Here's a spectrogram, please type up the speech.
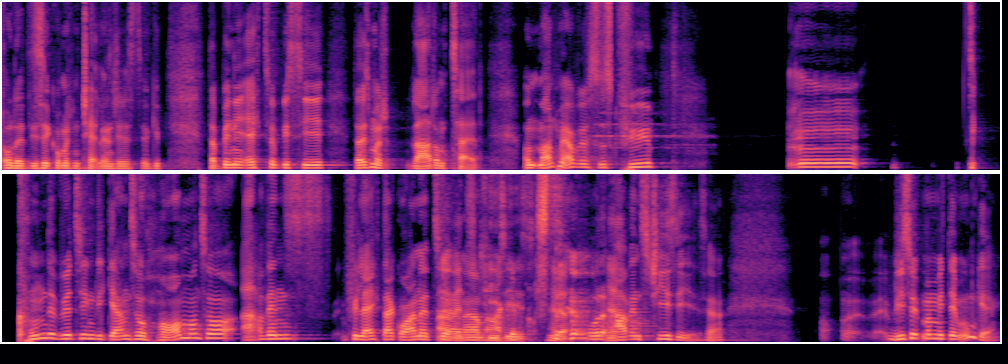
Oder diese komischen Challenges, die es gibt. Da bin ich echt so ein bisschen, da ist mir Lad und Zeit. Und manchmal habe ich so das Gefühl, mh, mm, der Kunde würde es irgendwie gern so haben und so, auch wenn es vielleicht auch gar nicht zu auch einer Marke passt. Ja. Oder ja. auch wenn es cheesy ist. Ja. Wie sollte man mit dem umgehen?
